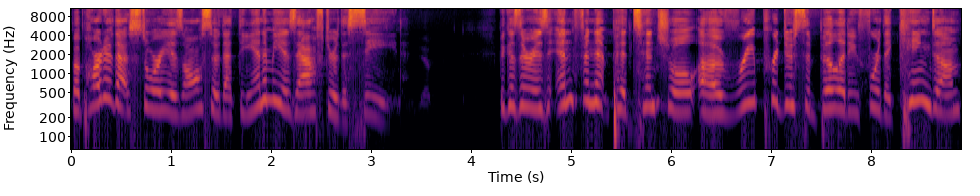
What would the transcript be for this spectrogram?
But part of that story is also that the enemy is after the seed because there is infinite potential of reproducibility for the kingdom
